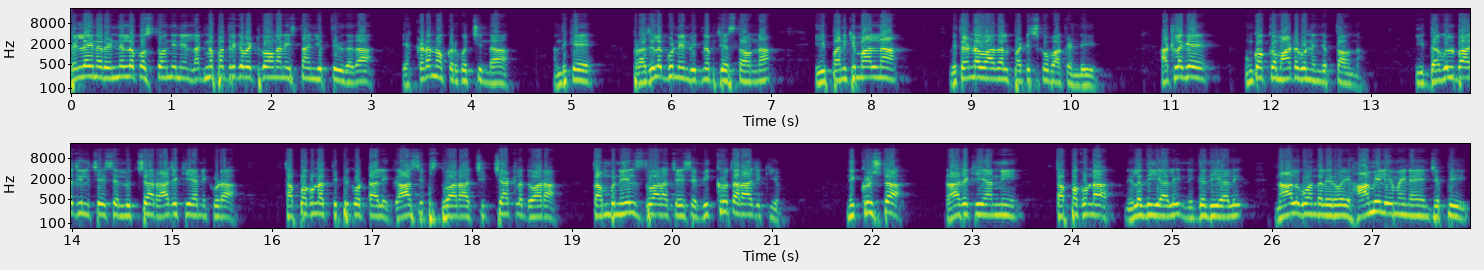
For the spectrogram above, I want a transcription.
పెళ్ళైన రెండు నెలలకు వస్తోంది నేను లగ్న పత్రిక పెట్టుకోగానే ఇస్తా అని చెప్తీవి కదా. ఎక్కడన్నా ఒక్కరికి వచ్చిందా? అందుకే ప్రజలకు కూడా నేను విజ్ఞప్తి చేస్తా ఉన్నా ఈ పనికి మాలిన వితండవాదాలు పట్టించుకోబాకండి. అట్లాగే ఇంకొక మాట కూడా నేను చెప్తా ఉన్నా. ఈ దగుల్బాజీలు చేసే లుచ్చా రాజకీయాన్ని కూడా తప్పకుండా తిప్పికొట్టాలి. గాసిప్స్ ద్వారా చిట్చాట్ల ద్వారా తంబు ద్వారా చేసే వికృత రాజకీయం. నికృష్ట రాజకీయాన్ని తప్పకుండా నిలదీయాలి నిగ్గదీయాలి. నాలుగు వందల ఇరవై హామీలు ఏమైనాయని చెప్పి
